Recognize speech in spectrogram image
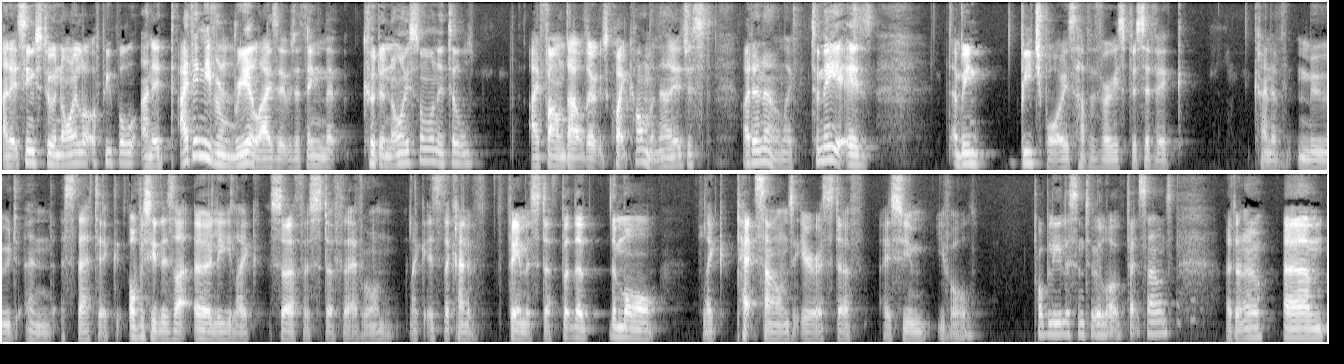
and it seems to annoy a lot of people. And it, I didn't even realize it was a thing that could annoy someone until I found out that it was quite common, and it just I don't know. Like to me, it is. I mean, Beach Boys have a very specific kind of mood and aesthetic. Obviously, there's that early like surface stuff that everyone like. It's the kind of famous stuff, but the the more like Pet Sounds era stuff. I assume you've all probably listened to a lot of Pet Sounds. I don't know. Um,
